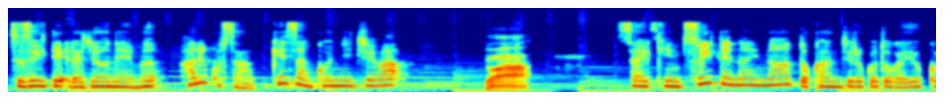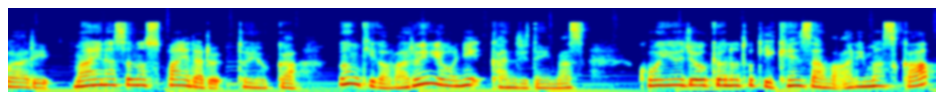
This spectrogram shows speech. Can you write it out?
続いてラジオネーム、はるこさん、けんさん、こんにちは。は。最近ついてないなと感じることがよくあり、マイナスのスパイラルというか、運気が悪いように感じています。こういう状況の時、ケンさんはありますか？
